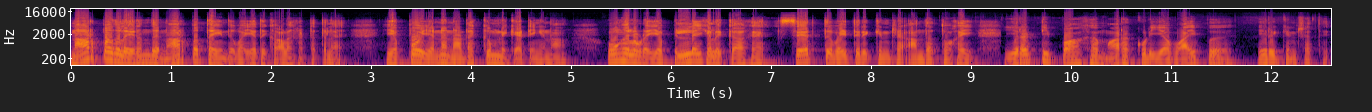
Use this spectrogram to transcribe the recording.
நாற்பதுல இருந்து நாற்பத்தைந்து வயது காலகட்டத்தில் எப்போ என்ன நடக்கும்னு கேட்டிங்கன்னா உங்களுடைய பிள்ளைகளுக்காக சேர்த்து வைத்திருக்கின்ற அந்த தொகை இரட்டிப்பாக மாறக்கூடிய வாய்ப்பு இருக்கின்றது.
